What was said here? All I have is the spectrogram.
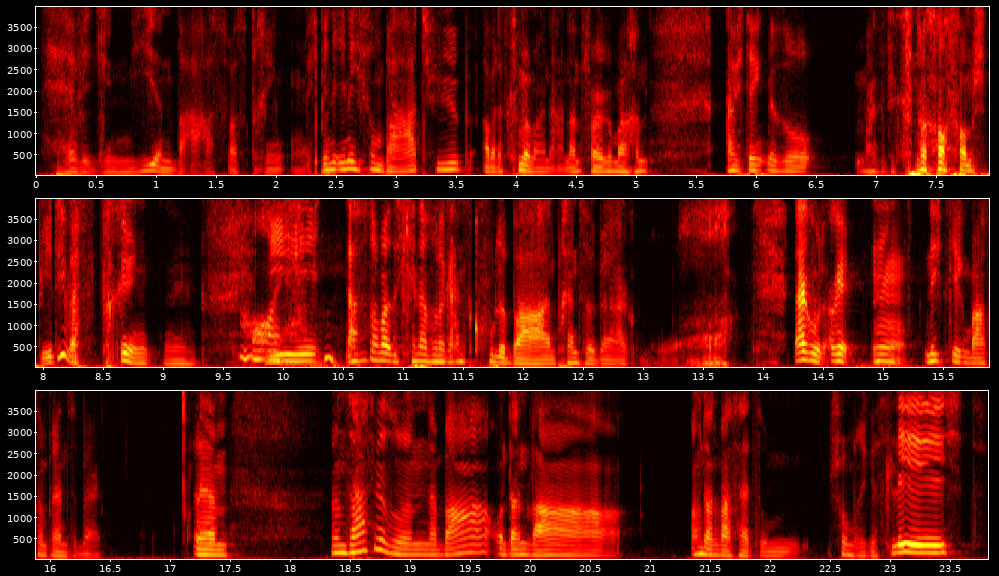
hä, wir gehen nie in Bars was trinken. Ich bin eh nicht so ein Bartyp, aber das können wir mal in einer anderen Folge machen. Aber ich denke mir so, Marc, wir können doch auch vom Späti was trinken. Moin. Nee, lass uns doch mal, ich kenne da so eine ganz coole Bar in Prenzlberg. Na gut, okay. Nichts gegen Bars in Prenzlberg. Ähm, dann saßen wir so in der Bar und dann war, und dann war es halt so ein schummriges Licht.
